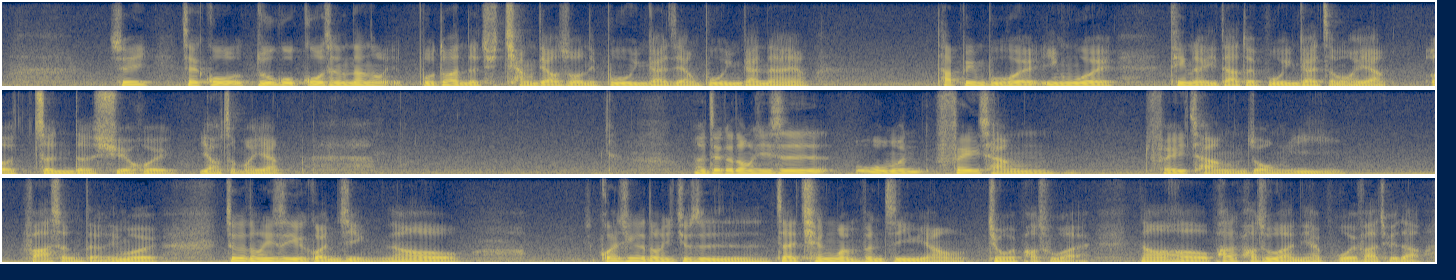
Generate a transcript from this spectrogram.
所以在过如果过程当中不断的去强调说你不应该这样不应该那样，他并不会因为听了一大堆不应该怎么样而真的学会要怎么样。那这个东西是我们非常非常容易发生的，因为这个东西是一个惯性，然后。惯性的东西就是在千万分之一秒就会跑出来，然后跑跑出来你还不会发觉到，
